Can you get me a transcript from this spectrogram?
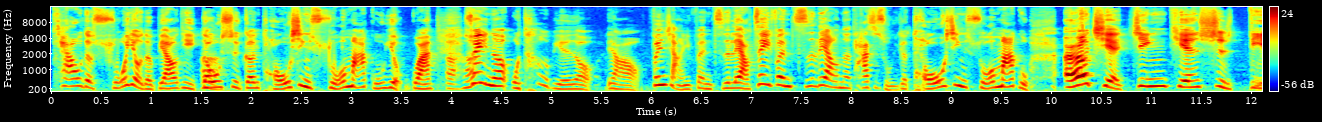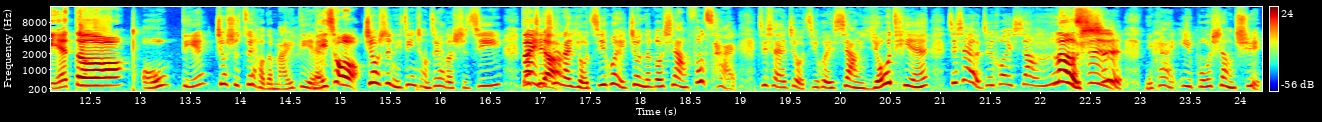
挑的所有的标的都是跟投信索马股有关，嗯、所以呢，我特别的要分享一份资料。这一份资料呢，它是属于一个投信索马股，而且今天是跌的哦。哦，跌就是最好的买点，没错，就是你进场最好的时机。那，接下来有机会就能够像富彩，接下来就有机会像油田，接下来有机会像乐。是，你看一波上去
